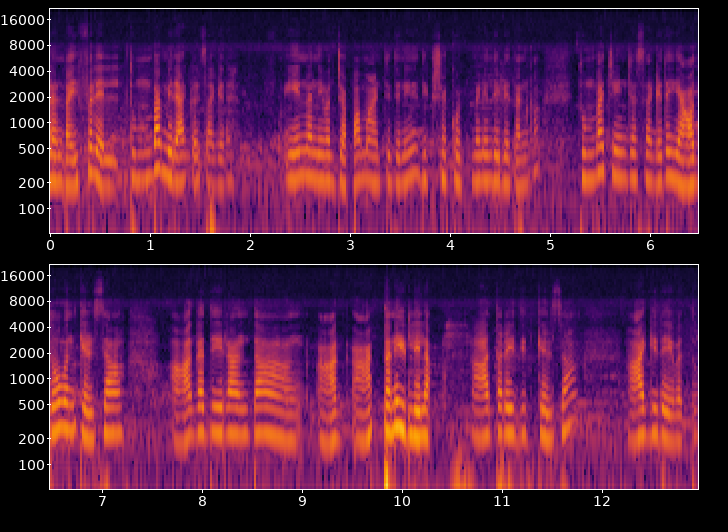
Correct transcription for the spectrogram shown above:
ನನ್ನ ಲೈಫಲ್ಲಿ ಎಲ್ಲಿ ತುಂಬ ಮಿರಾಕಲ್ಸ್ ಆಗಿದೆ. ಏನು ನಾನು ಇವಾಗ ಜಪ ಮಾಡ್ತಿದ್ದೀನಿ ದೀಕ್ಷೆ ಕೊಟ್ಟ ಮೇಲಿಂದ ಇಲ್ಲಿ ತನಕ ತುಂಬ ಚೇಂಜಸ್ ಆಗಿದೆ. ಯಾವುದೋ ಒಂದು ಕೆಲಸ ಆಗೋದಿಲ್ಲ ಅಂತ ಆಗ, ಆಗ್ತಾನೆ ಇರಲಿಲ್ಲ. ಆ ಥರ ಇದ್ದಿದ್ದ ಕೆಲಸ ಆಗಿದೆ ಇವತ್ತು.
